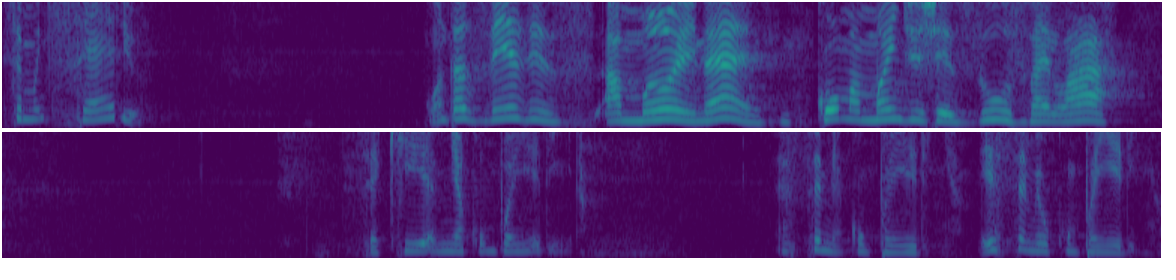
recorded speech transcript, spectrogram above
Isso é muito sério. Quantas vezes a mãe, né, como a mãe de Jesus, vai lá, esse aqui é minha companheirinha. Essa é minha companheirinha. Esse é meu companheirinho.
